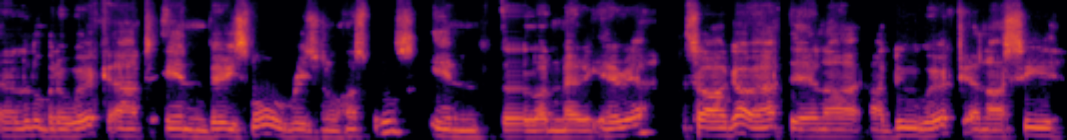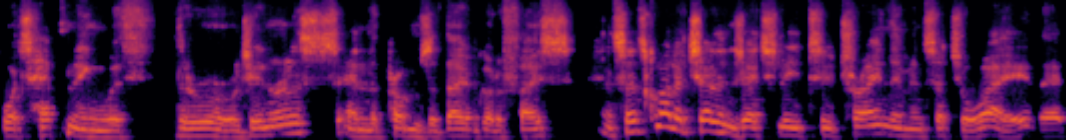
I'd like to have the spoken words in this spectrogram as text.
a little bit of work out in very small regional hospitals in the Loddon Mallee area. So I go out there and I, I do work and I see what's happening with the rural generalists and the problems that they've got to face. And so it's quite a challenge actually to train them in such a way that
